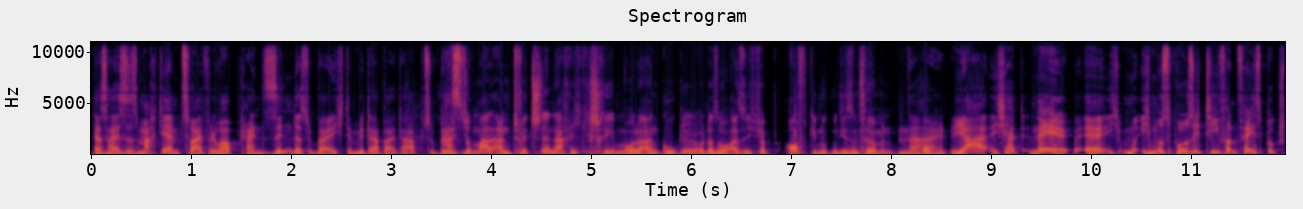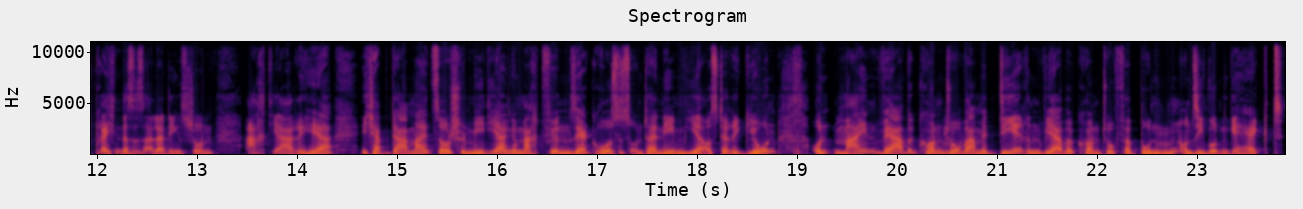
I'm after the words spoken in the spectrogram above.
Das heißt, es macht ja im Zweifel überhaupt keinen Sinn, das über echte Mitarbeiter abzubilden. hast du mal an Twitch eine Nachricht geschrieben oder an Google oder so? Also ich habe oft genug mit diesen Firmen. Nein. Ja, ich hatte, nee, äh, ich, ich muss positiv von Facebook sprechen. Das ist allerdings schon acht Jahre her. Ich habe damals Social Media gemacht für ein sehr großes Unternehmen hier aus der Region und mein Werbekonto war mit deren Werbekonto verbunden und sie wurden gehackt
